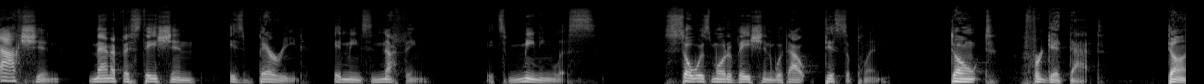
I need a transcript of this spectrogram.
action, manifestation is buried. It means nothing. It's meaningless. So is motivation without discipline. Don't forget that. Done.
